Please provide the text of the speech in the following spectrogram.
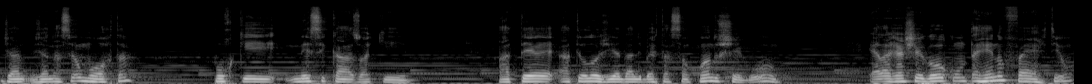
já, já nasceu morta, porque nesse caso aqui, até a teologia da libertação, quando chegou, ela já chegou com um terreno fértil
